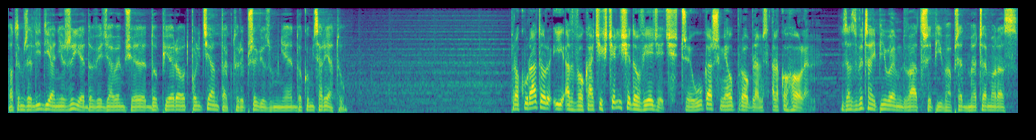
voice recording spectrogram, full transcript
O tym, że Lidia nie żyje, dowiedziałem się dopiero od policjanta, który przywiózł mnie do komisariatu. Prokurator i adwokaci chcieli się dowiedzieć, czy Łukasz miał problem z alkoholem. Zazwyczaj piłem dwa, trzy piwa przed meczem oraz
